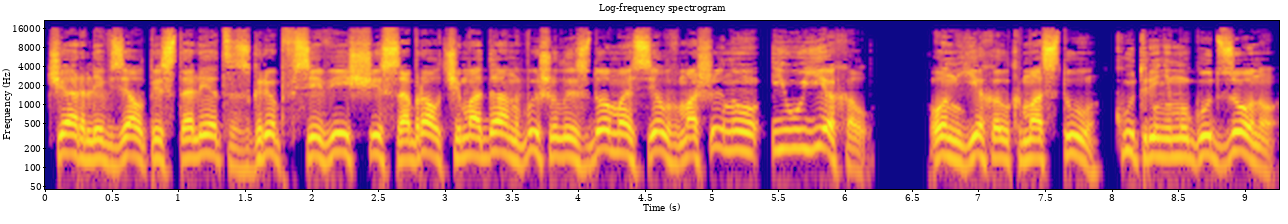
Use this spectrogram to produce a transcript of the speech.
Чарли взял пистолет, сгреб все вещи, собрал чемодан, вышел из дома, сел в машину и уехал. Он ехал к мосту, к утреннему гудзону.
